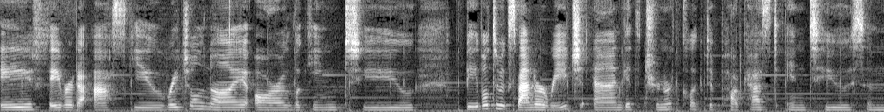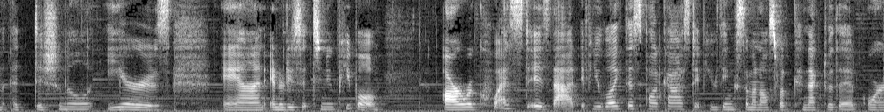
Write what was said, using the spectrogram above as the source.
a favor to ask you. Rachel and I are looking to be able to expand our reach and get the True North Collective podcast into some additional ears and introduce it to new people. Our request is that if you like this podcast, if you think someone else would connect with it or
